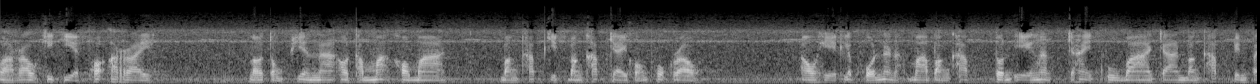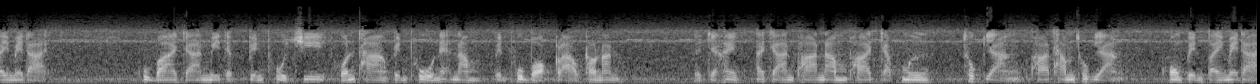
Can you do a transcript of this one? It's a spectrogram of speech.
ว่าเราขี้เกียจเพราะอะไร เราต้องพิจารณาเอาธรรมะเข้ามาบังคับจิตบังคับใจของพวกเรา เอาเหตุและผลนั่นแหะมาบังคับตนเองนั่นจะให้ครูบาอาจารย์บังคับเป็นไปไม่ได้ครูบาอาจารย์มีแต่เป็นผู้ชี้หนทางเป็นผู้แนะนำเป็นผู้บอกกล่าวเท่านั้นแต่จะให้อาจารย์พานำพาจับมือทุกอย่างพาทำทุกอย่างคงเป็นไปไม่ได้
